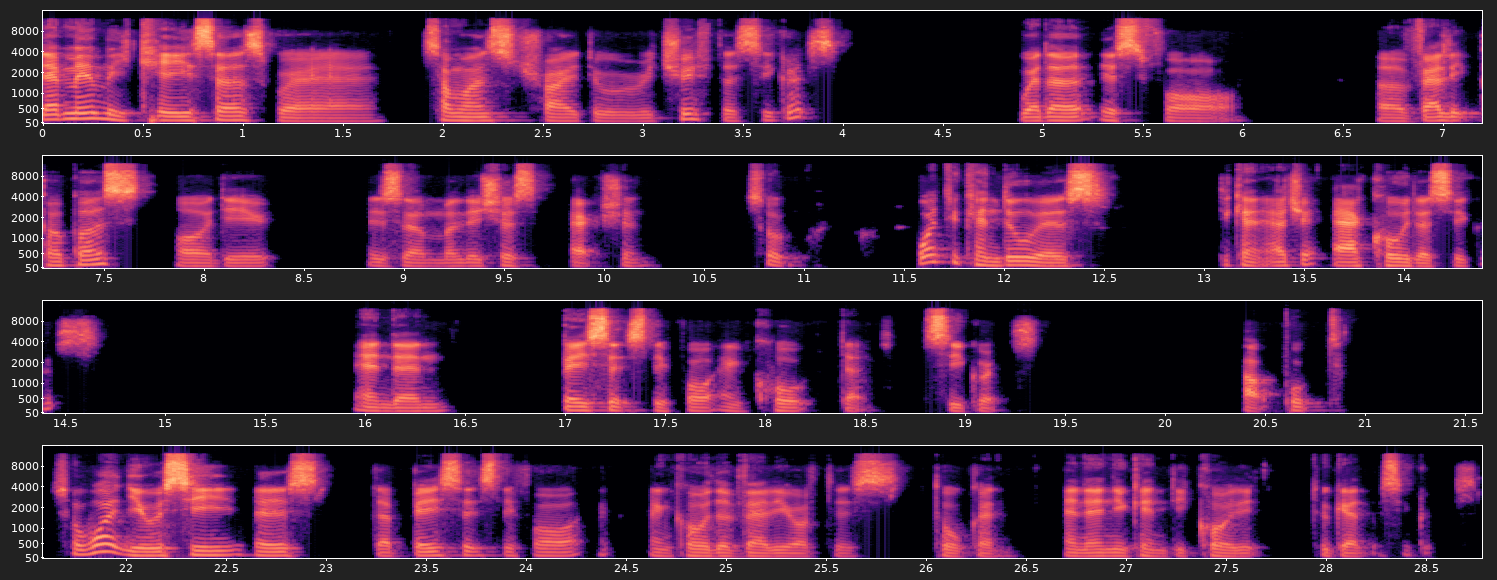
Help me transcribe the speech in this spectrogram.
there may be cases where someone's tried to retrieve the secrets, whether it's for a valid purpose or there is a malicious action. So what you can do is you can actually echo the secrets and then base64 encode that secrets output. So what you will see is the base64 encoded value of this token, and then you can decode it to get the secrets.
